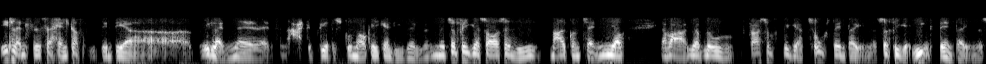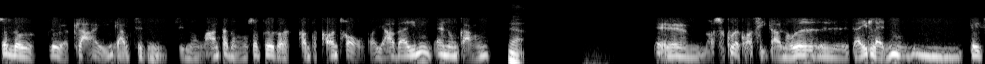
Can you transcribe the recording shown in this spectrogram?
et eller andet sted, så halter den der øh, et eller andet, øh, altså, nej, det bliver det sgu nok ikke alligevel. Men så fik jeg så også at vide, meget kontant, jeg, jeg, var, jeg blev, først så fik jeg to stenter ind, og så fik jeg en stenter ind, og så lå, blev jeg klar en gang til, den, til nogle andre nogen, så blev der, kom der og Jeg har været inde af nogle gange, Ja. Øhm, og så kunne jeg godt se, at der er noget, øh, der er et eller andet. Det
